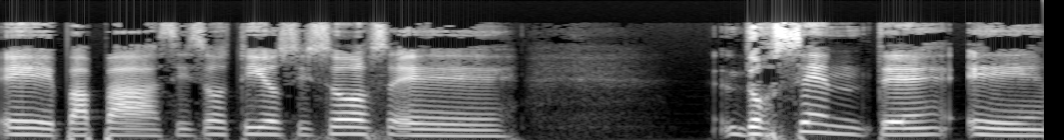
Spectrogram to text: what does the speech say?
eh, papá, si sos tío, si sos eh, docente, eh,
